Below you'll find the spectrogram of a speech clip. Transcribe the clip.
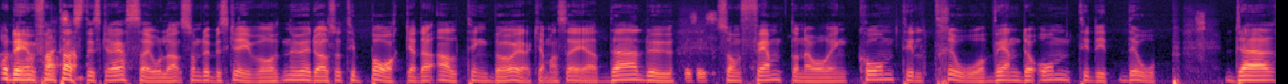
och, det är en fantastisk resa Ola, som du beskriver. Nu är du alltså tillbaka där allting börjar kan man säga. Där du Precis. som 15-åring kom till tro, vände om till ditt dop. Där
